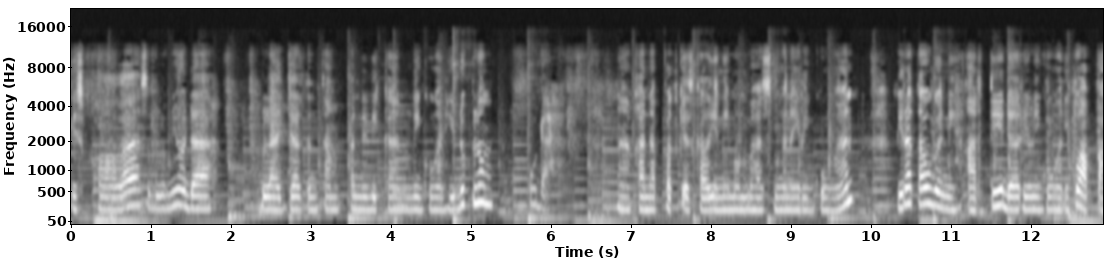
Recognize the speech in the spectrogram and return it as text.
Di sekolah sebelumnya udah belajar tentang pendidikan lingkungan hidup belum? Udah. Nah, karena podcast kali ini membahas mengenai lingkungan, Pira tahu gak nih arti dari lingkungan itu apa?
